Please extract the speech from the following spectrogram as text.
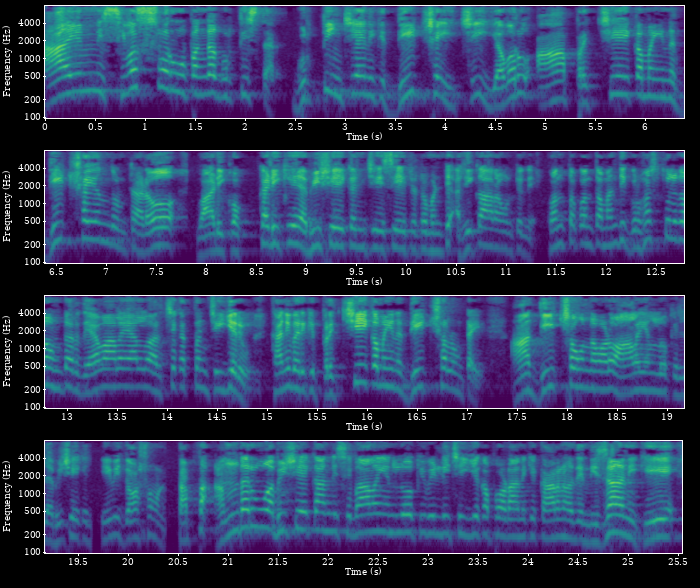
ఆయన్ని శివస్వరూపంగా గుర్తిస్తారు. గుర్తించి ఆయనకి దీక్ష ఇచ్చి ఎవరు ఆ ప్రత్యేకమైన దీక్ష ఎందుంటాడో వాడికొక్కడికే అభిషేకం చేసేటటువంటి అధికారం ఉంటుంది. కొంత కొంతమంది గృహస్థులుగా ఉంటారు దేవాలయాల్లో అర్చకత్వం చెయ్యరు కానీ వారికి ప్రత్యేకమైన దీక్షలు ఉంటాయి ఆ దీక్ష ఉన్నవాడు ఆలయంలోకి వెళ్ళి అభిషేకం ఏమి దోషం ఉండదు. తప్ప అందరూ అభిషేకాన్ని శివాలయంలోకి వెళ్ళి చెయ్యకపోవడానికి కారణం అది నిజానికి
